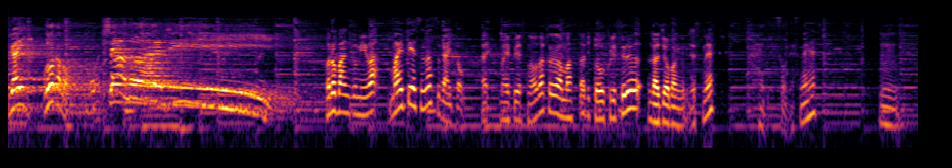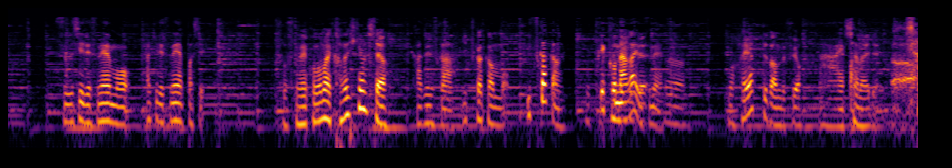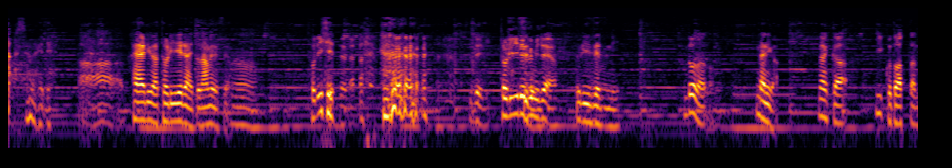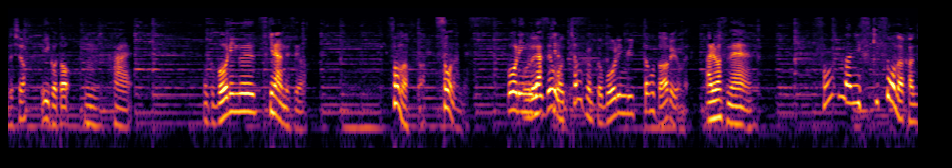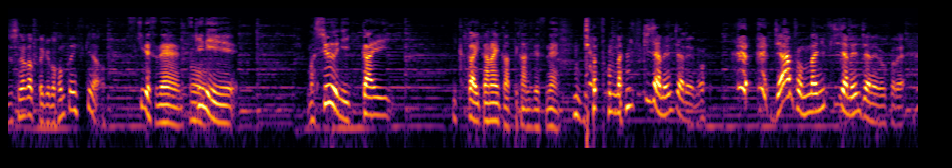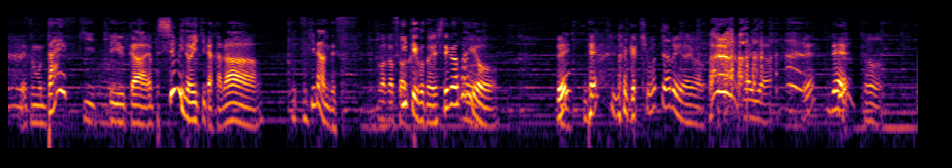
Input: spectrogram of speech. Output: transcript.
菅井小高のお茶の味この番組はマイペースな菅井と、ははい。マイペースな小高がまったりとお送りするラジオ番組ですね。い、そうですね。うん。涼しいですね、もう。秋ですね、やっぱし。そうですね。この前風邪ひきましたよ。風邪ですか？5日間も。5日間？結構長いですね。うん。もう流行ってたんですよ。ああ、やっぱ。社内で。社社 内で。あ流行りは取り入れないとダメですよあ。。うん。取り入れてるだから。すでに。取り入れ済みだよ。取り入れずに。どうなの？何が？なんか、いいことあったんでしょ？いいこと。うん。はい。僕、ボーリング好きなんですよ。そうなんすか？そうなんです。ボーリングが好俺、でも、きです。チャオ君とボーリング行ったことあるよね。ありますね。そんなに好きそうな感じしなかったけど、本当に好きなの？好きですね。うん月に、まあ、週に1回、行くか行かないかって感じですね。じゃあそんなに好きじゃねえんじゃねえの？じゃあそんなに好きじゃねえんじゃねえのそれ？でその大好きっていうか、やっぱ趣味の域だから、好きなんです。わかった。好きっていうことにしてくださいよ。で？で？なんか気持ち悪いな、今の。まあいいや。え？で？うん。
